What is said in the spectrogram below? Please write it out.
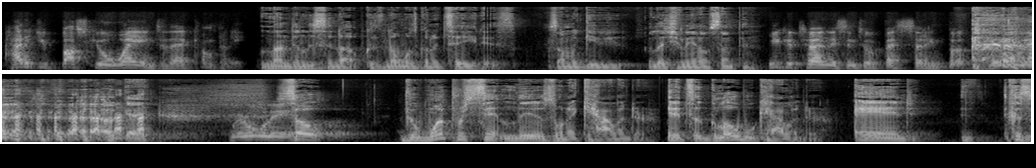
How did you busk your way into their company? London, listen up, because no one's going to tell you this. So I'm gonna give you, let you in on something. You could turn this into a best-selling book. We're all ears. okay. We're all ears. So the 1% lives on a calendar and it's a global calendar. And because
